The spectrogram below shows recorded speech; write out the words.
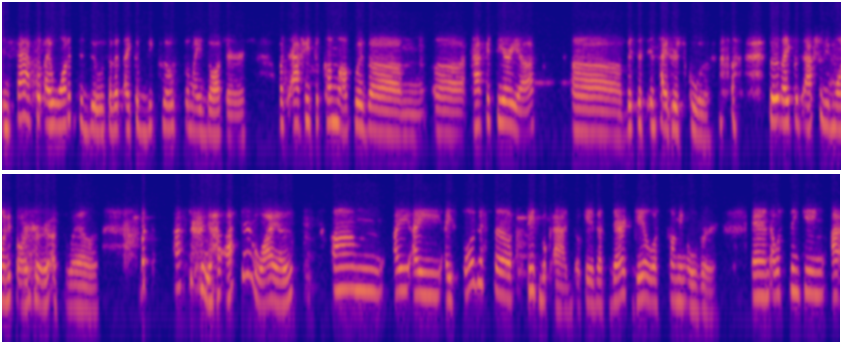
In fact, what I wanted to do so that I could be close to my daughter was actually to come up with um, a cafeteria uh, business inside her school so that I could actually monitor her as well. But after, yeah, after a while, um, I, I, I saw this uh, Facebook ad, okay, that Derek Gehl was coming over. And I was thinking, I,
